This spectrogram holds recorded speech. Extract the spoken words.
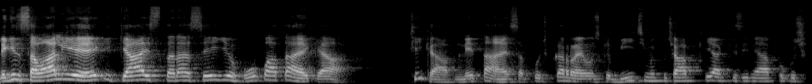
लेकिन सवाल यह है कि क्या इस तरह से ये हो पाता है क्या? ठीक है, आप नेता हैं, सब कुछ कर रहे हैं, उसके बीच में कुछ आप किया, किसी ने आपको कुछ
